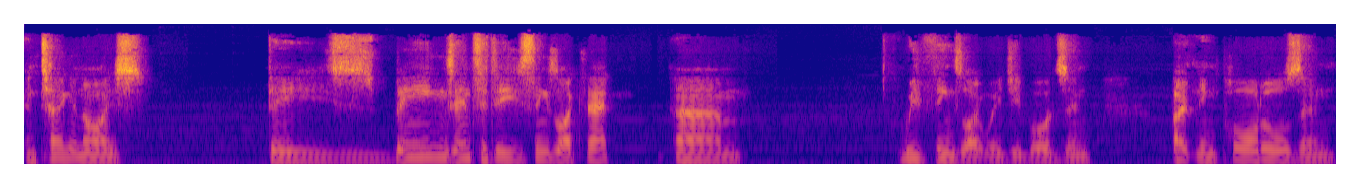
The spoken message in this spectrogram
antagonize these beings, entities, things like that, um, with things like Ouija boards and opening portals and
